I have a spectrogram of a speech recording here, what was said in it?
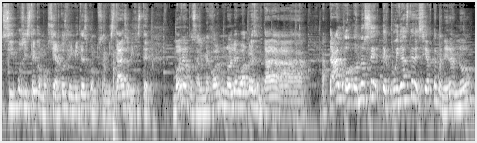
sí pusiste como ciertos límites con tus amistades o dijiste, bueno, pues a lo mejor no le voy a presentar a, a tal, o, o no sé, te cuidaste de cierta manera, ¿no?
